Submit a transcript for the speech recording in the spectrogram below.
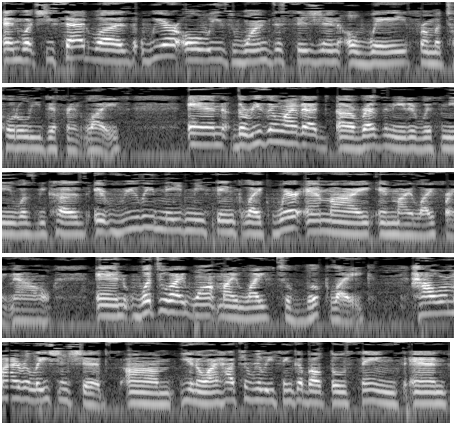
And what she said was, we are always one decision away from a totally different life. And the reason why that uh, resonated with me was because it really made me think like, where am I in my life right now? And what do I want my life to look like? How are my relationships? Um, you know, I had to really think about those things. And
